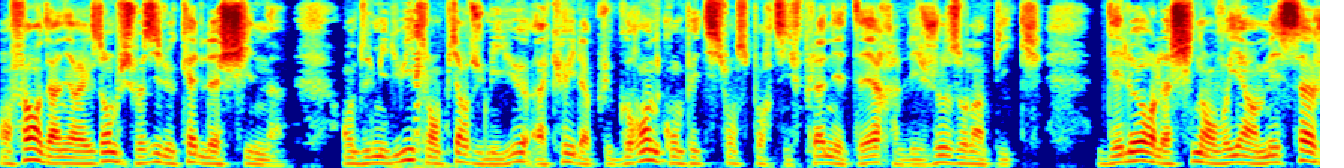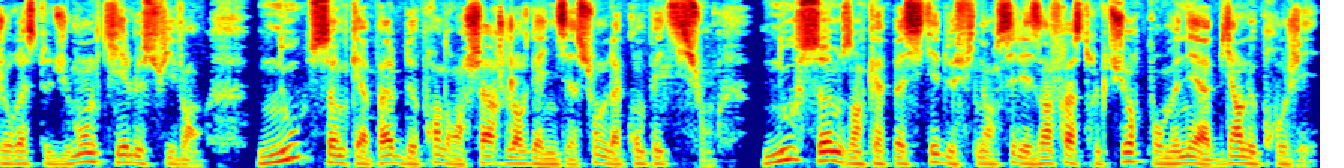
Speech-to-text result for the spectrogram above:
Enfin, en dernier exemple, je choisis le cas de la Chine. En 2008, l'Empire du Milieu accueille la plus grande compétition sportive planétaire, les Jeux Olympiques. Dès lors, la Chine a envoyé un message au reste du monde qui est le suivant. Nous sommes capables de prendre en charge de la compétition. Nous sommes en capacité de financer les infrastructures pour mener à bien le projet.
